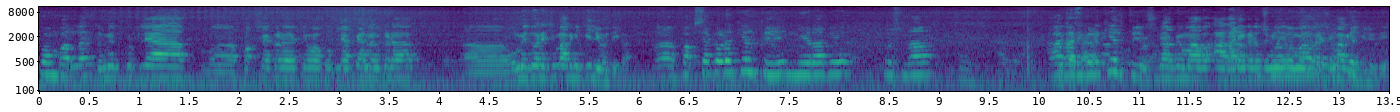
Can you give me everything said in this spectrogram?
फॉर्म भरलाय. तुम्ही कुठल्या अं, पक्षाकडे किंवा कुठल्या पॅनलकडे उमेदवारीची मागणी केली होती का? हा, पक्षाकडे केलती नीराबी कृष्णा आघाडीकडे केलती. कृष्णा भीमा आघाडीकडे तुम्ही उमेदवारीची मागणी केली होती.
